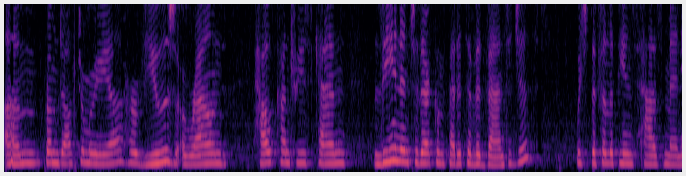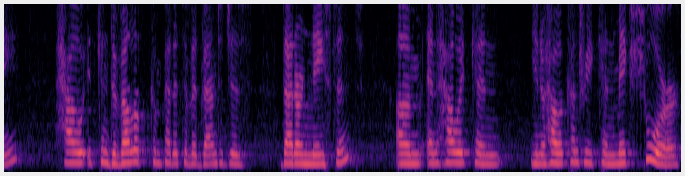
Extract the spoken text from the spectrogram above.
um, from Dr. Maria, her views around how countries can lean into their competitive advantages, which the Philippines has many, how it can develop competitive advantages that are nascent, um, and how it can, you know, how a country can make sure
